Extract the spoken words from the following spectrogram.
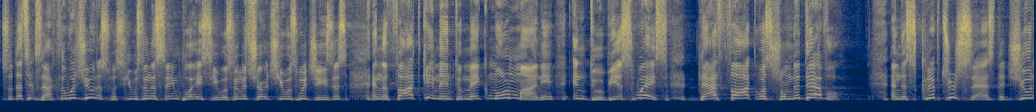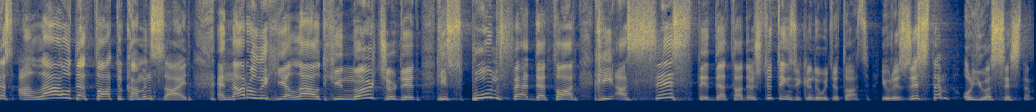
So that's exactly what Judas was. He was in the same place, he was in the church, he was with Jesus, and the thought came in to make more money in dubious ways. That thought was from the devil. And the scripture says that Judas allowed that thought to come inside and not only he allowed, he nurtured it, he spoon fed that thought, he assisted that thought. There's two things you can do with your thoughts. You resist them or you assist them.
